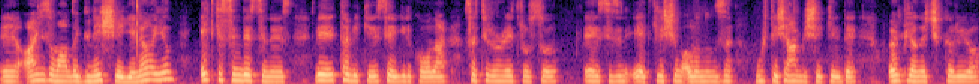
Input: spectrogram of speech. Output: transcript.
e, aynı zamanda Güneş ve yeni ayın etkisindesiniz. Ve tabii ki sevgili kovalar Satürn retrosu e, sizin etkileşim alanınızı muhteşem bir şekilde ön plana çıkarıyor.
